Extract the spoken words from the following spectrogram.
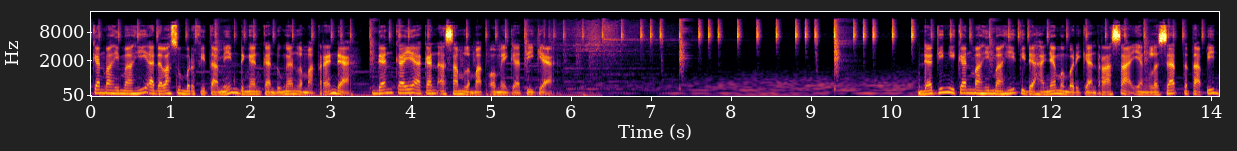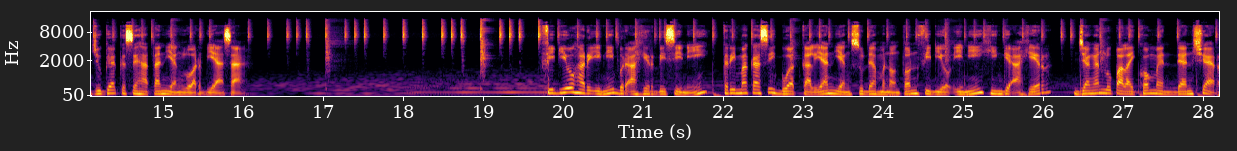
ikan mahi-mahi adalah sumber vitamin dengan kandungan lemak rendah, dan kaya akan asam lemak omega-3. Daging ikan mahi-mahi tidak hanya memberikan rasa yang lezat tetapi juga kesehatan yang luar biasa. Video hari ini berakhir di sini, terima kasih buat kalian yang sudah menonton video ini hingga akhir, jangan lupa like, komen, dan share.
